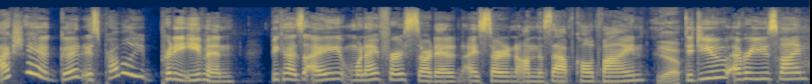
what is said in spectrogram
actually, a good is probably pretty even because I when I first started, I started on this app called Vine. Yeah. Did you ever use Vine?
